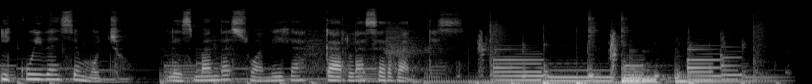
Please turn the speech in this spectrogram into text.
y cuídense mucho. Les manda su amiga Carla Cervantes. Thank you.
